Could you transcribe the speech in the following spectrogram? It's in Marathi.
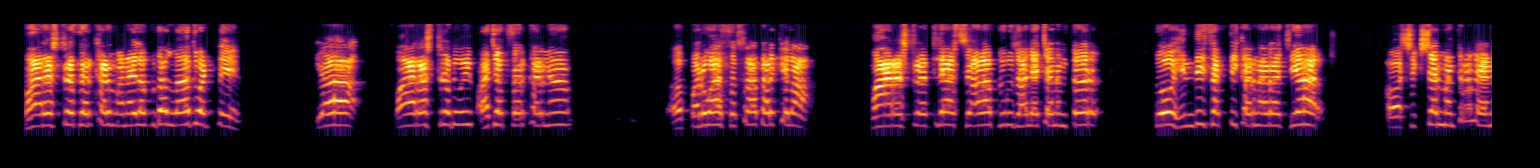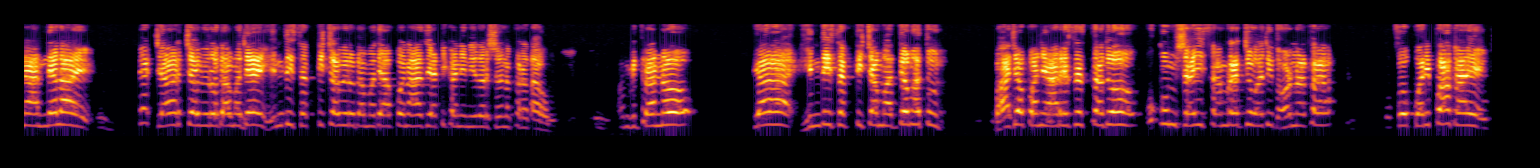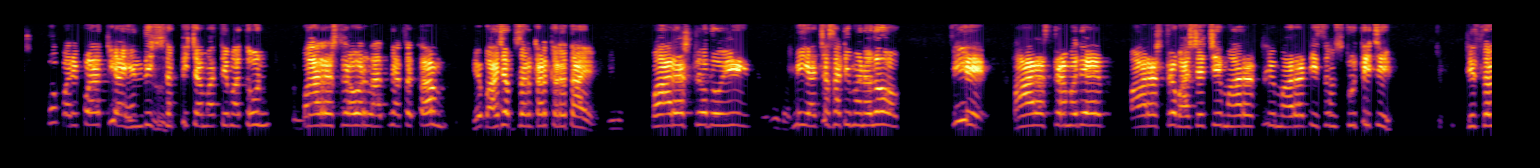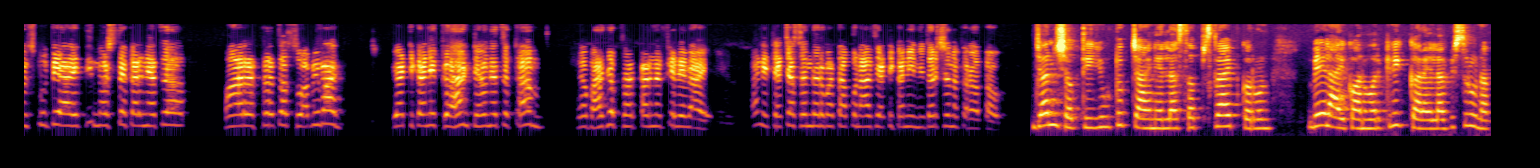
महाराष्ट्र सरकार म्हणायला सुद्धा लाज वाटते. या महाराष्ट्रद्रोही भाजप सरकारनं परवा सतरा तारखेला महाराष्ट्रातल्या शाळा सुरू झाल्याच्यानंतर तो हिंदी सक्ती करणारा जी शिक्षण मंत्रालयाने आणलेला आहे. त्या चारच्या विरोधामध्ये हिंदी सक्तीच्या विरोधामध्ये आपण आज या ठिकाणी निदर्शन करत आहोत. मित्रांनो या हिंदी सक्तीच्या माध्यमातून भाजप आणि आर एस एसचा जो हुकुमशाही साम्राज्यवादी धोरणाचा जो परिपाक आहे तो परिपाक या हिंदी सक्तीच्या माध्यमातून महाराष्ट्रावर लादण्याचं काम हे भाजप सरकार करत आहे. महाराष्ट्रद्रोही मी याच्यासाठी म्हणालो की महाराष्ट्रामध्ये महाराष्ट्र भाषेची महाराष्ट्री मराठी संस्कृतीची जी संस्कृती आहे ती नष्ट करण्याचं महाराष्ट्राचा स्वाभिमान या ठिकाणी गहाण ठेवण्याचं काम या भाजप सरकारनं केलेलं आहे. आणि त्याच्या संदर्भात आपण आज या ठिकाणी निदर्शन करत आहोत. जनशक्ती यूट्यूब चॅनेलला सबस्क्राईब करून बेल आयकॉनवर क्लिक करायला विसरू नका.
